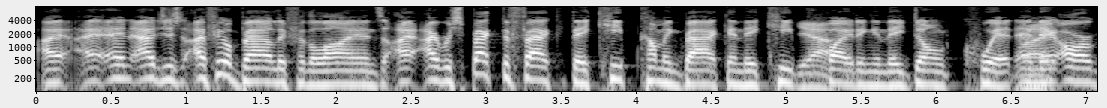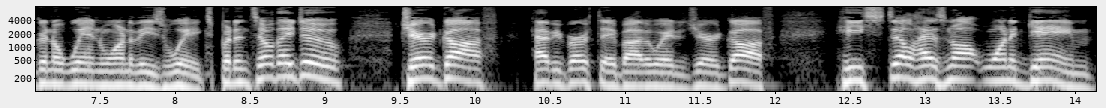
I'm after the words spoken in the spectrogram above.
I, I and I just I feel badly for the Lions. I, I respect the fact that they keep coming back and they keep Yeah. fighting and they don't quit and they are going to win one of these weeks. But until they do, Jared Goff, happy birthday by the way to Jared Goff. He still has not won a game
